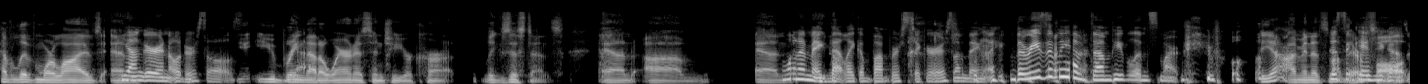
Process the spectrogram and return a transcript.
have lived more lives and Younger and older souls. you, you bring Yeah. that awareness into your current existence and um I and want to make you know, that like a bumper sticker or something. Like the reason we have dumb people and smart people. yeah i mean it's Just not their case you guys fault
